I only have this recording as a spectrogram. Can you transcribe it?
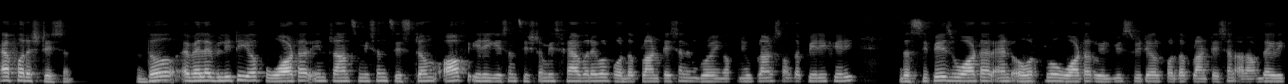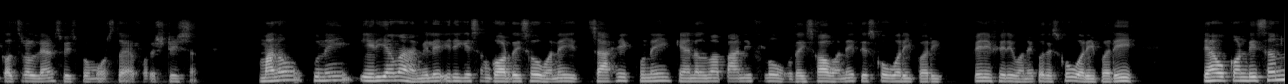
afforestation the availability of water in transmission system of irrigation system is favourable for the plantation and growing of new plants on the periphery The seepage water and overflow water will be suitable for the plantation around the agricultural lands which promotes the afforestation. मानौ कुनै एरियामा हामीले इरिगेसन गर्दैछौँ भने चाहे कुनै क्यानलमा पानी फ्लो हुँदैछ भने त्यसको वरिपरि फेरि फेरि भनेको त्यसको वरिपरि त्यहाँको कन्डिसन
